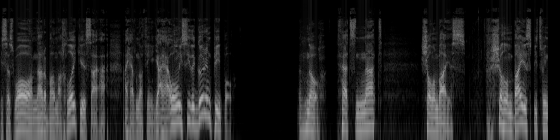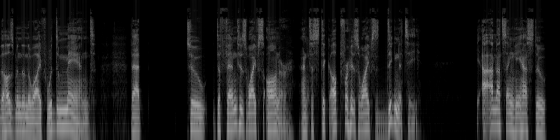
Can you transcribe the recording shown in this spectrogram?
He says, "Whoa, I'm not a balmachloikis. I, I, I have nothing. I only see the good in people." No, that's not shalom bayis. Shalom bayis between the husband and the wife would demand that to defend his wife's honor and to stick up for his wife's dignity. I'm not saying he has to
